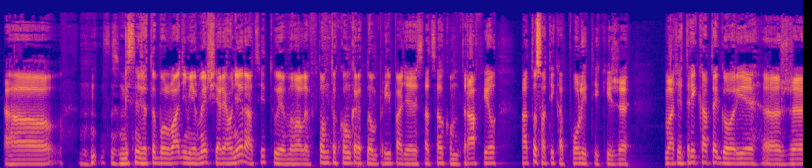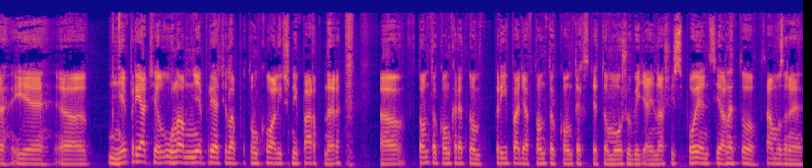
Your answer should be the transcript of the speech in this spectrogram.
Myslím, že to bol Vladimír Mešiar, ja ho nerád citujem, ale v tomto konkrétnom prípade sa celkom trafil. A to sa týka politiky, že máte tri kategórie, e, že je e, nepriateľ, úhlavný nepriateľ a potom koaličný partner. V tomto konkrétnom prípade a v tomto kontexte to môžu byť aj naši spojenci, ale to samozrejme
